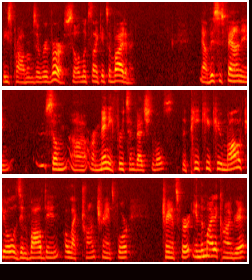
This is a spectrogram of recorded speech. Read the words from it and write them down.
these problems are reversed. So it looks like it's a vitamin. Now this is found in some uh, or many fruits and vegetables. The PQQ molecule is involved in electron transfer, transfer in the mitochondria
